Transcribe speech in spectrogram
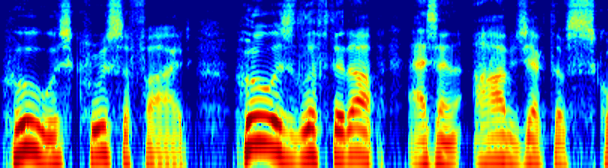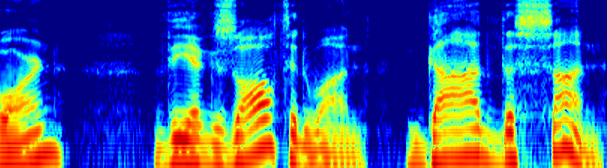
Who was crucified? Who was lifted up as an object of scorn? The exalted one, God the Son.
